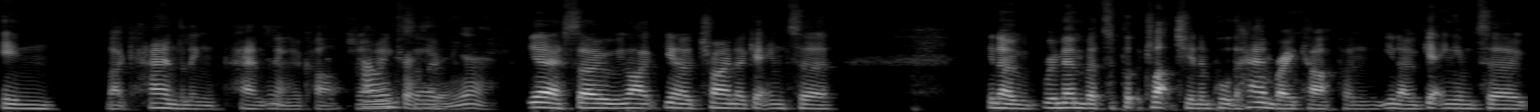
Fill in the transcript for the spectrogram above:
in like handling handling Yeah. a car. you know How I mean? So- interesting. yeah. Yeah so like you know trying to get him to you know remember to put the clutch in and pull the handbrake up and you know getting him to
